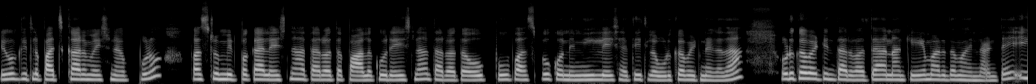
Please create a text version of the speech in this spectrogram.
ఇగో గిట్ల పచ్చికారం వేసినప్పుడు ఫస్ట్ మిరపకాయలు వేసిన ఆ తర్వాత పాలకూర వేసిన తర్వాత ఉప్పు, పసుపు కొన్ని నీళ్ళు వేసి అయితే ఇట్లా ఉడకబెట్టినా కదా! ఉడకబెట్టిన తర్వాత నాకు ఏం అర్థమైందంటే ఈ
